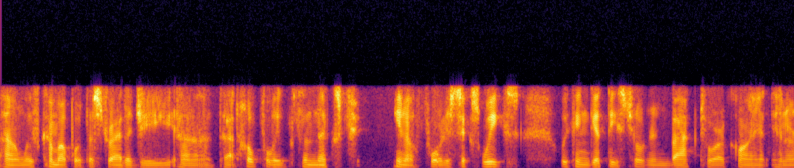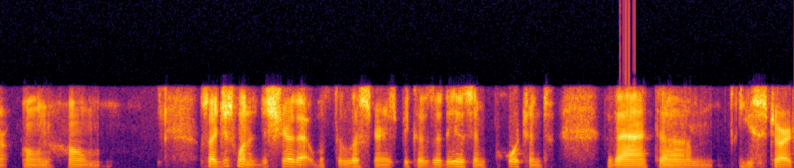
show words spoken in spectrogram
Um, we've come up with a strategy uh, that hopefully within the next, you know, four to six weeks, we can get these children back to our client in our own home. So I just wanted to share that with the listeners because it is important that um, you start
